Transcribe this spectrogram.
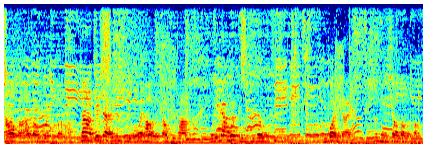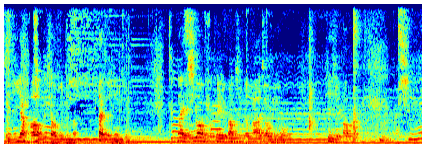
然后把他照顾的这么好。那接下来日子，我会好好的照顾他，我一样会秉持着我自己一贯以来。遵从孝道的方式，一样好好的孝顺你们，带着印主。那也希望你们可以放心的把它交给我。谢谢爸爸。请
